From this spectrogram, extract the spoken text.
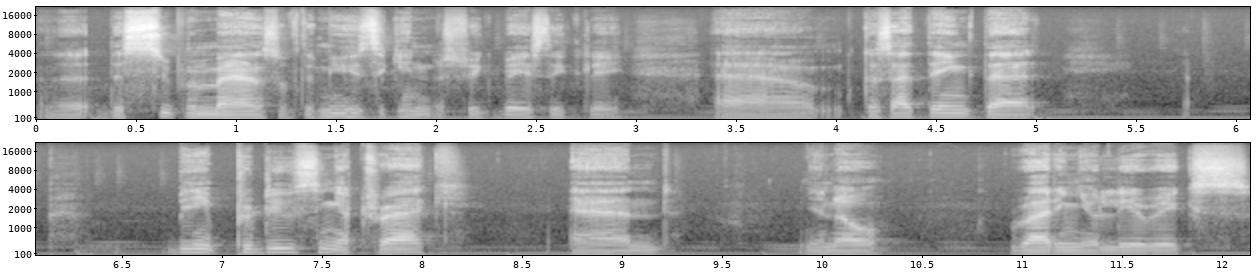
the, the supermans of the music industry, basically, because um, I think that being producing a track and you know writing your lyrics,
